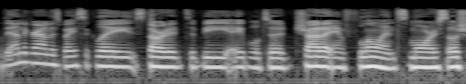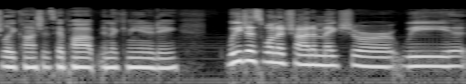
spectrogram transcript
The underground has basically started to be able to try to influence more socially conscious hip hop in the community. We just want to try to make sure we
